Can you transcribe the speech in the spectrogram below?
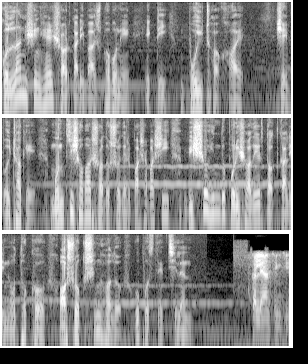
কল্যাণ সিংহের সরকারি বাসভবনে একটি বৈঠক হয় সেই বৈঠকে মন্ত্রিসভার সদস্যদের পাশাপাশি বিশ্ব হিন্দু পরিষদের তৎকালীন অধ্যক্ষ অশোক সিংহল উপস্থিত ছিলেন कल्याण सिंह जी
